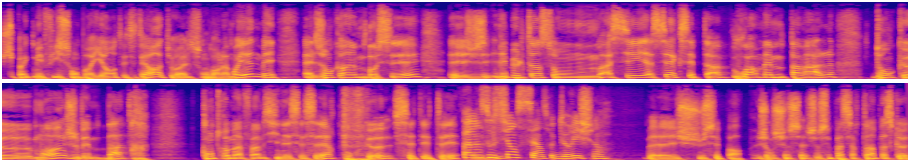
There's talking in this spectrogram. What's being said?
je dis pas que mes filles sont brillantes, etc. Tu vois, elles sont dans la moyenne, mais elles ont quand même bossé. Et les bulletins sont assez assez acceptables, voire même pas mal. Donc euh, moi, je vais me battre contre ma femme si nécessaire pour que cet été. Pas elle- l'insouciance, c'est un truc de riche. Hein. ben, je sais pas. Je, je sais, je sais pas certain parce que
